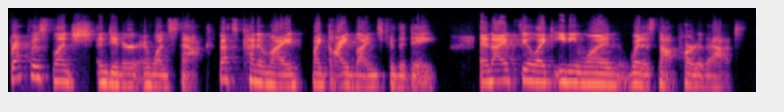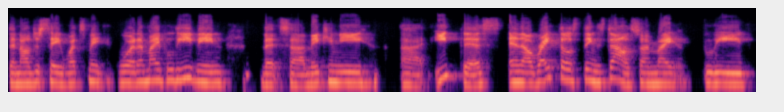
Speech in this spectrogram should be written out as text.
breakfast, lunch, and dinner and one snack. That's kind of my my guidelines for the day and I feel like eating one when it's not part of that, then I'll just say, what's make, what am I believing that's uh, making me uh, eat this? And I'll write those things down. So I might believe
